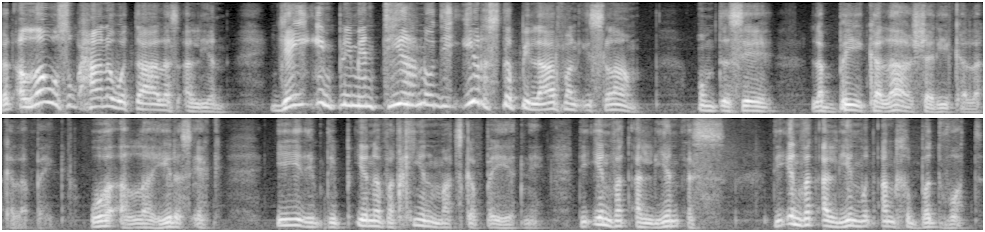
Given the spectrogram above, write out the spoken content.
dat Allah subhanahu wa ta'ala is alleen. Jy implementeer nou die eerste pilaar van Islam om te sê labbaik la sharika lak labbaik. O Allah hier is ek u die, die ene wat geen maatskappy het nie die een wat alleen is die een wat alleen moet aangebid word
